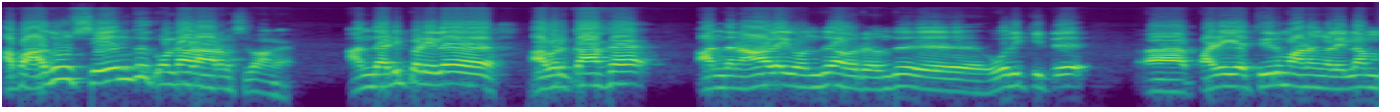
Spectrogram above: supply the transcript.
அப்போ அதுவும் சேர்ந்து கொண்டாட ஆரம்பிச்சிருவாங்க. அந்த அடிப்படையில் அவருக்காக அந்த நாளை வந்து அவர் வந்து ஒதுக்கிட்டு பழைய தீர்மானங்கள் எல்லாம்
